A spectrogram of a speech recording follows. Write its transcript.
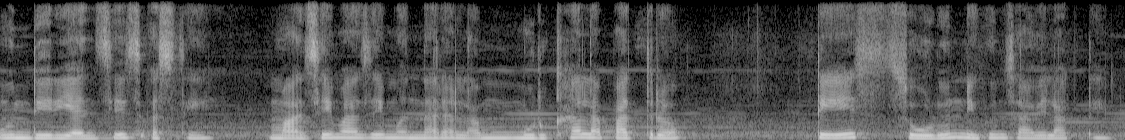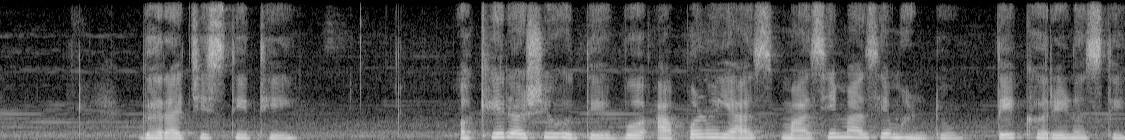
उंदीर यांचेच असते. माझे माझे म्हणणाऱ्याला मूर्खाला पात्र ते सोडून निघून जावे लागते. घराची स्थिती. अखेर अशी होते व आपण यास माझे माझे म्हणतो ते खरे नसते.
